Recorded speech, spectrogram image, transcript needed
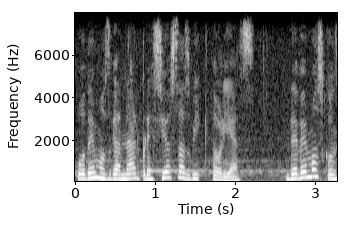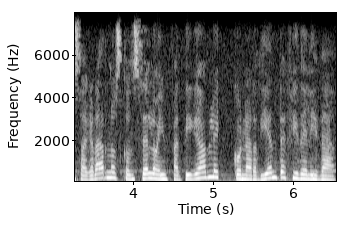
podemos ganar preciosas victorias. Debemos consagrarnos con celo infatigable, con ardiente fidelidad,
